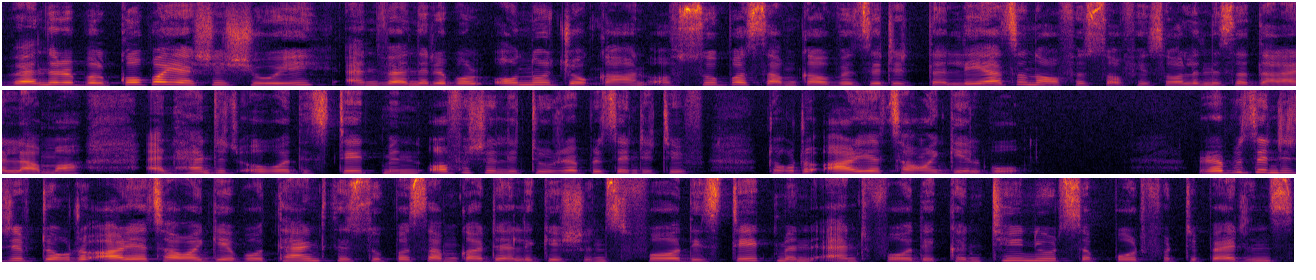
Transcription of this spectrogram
Venerable Kobayashi Shui and Venerable Ono Jokan of Super Sangha visited the liaison office of His Holiness the Dalai Lama and handed over the statement officially to Representative Dr. Arya Tsewang Gyalpo. Representative Dr. Arya Tsewang Gyalpo thanked the Super Sangha delegations for the statement and for the continued support for Tibetans'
